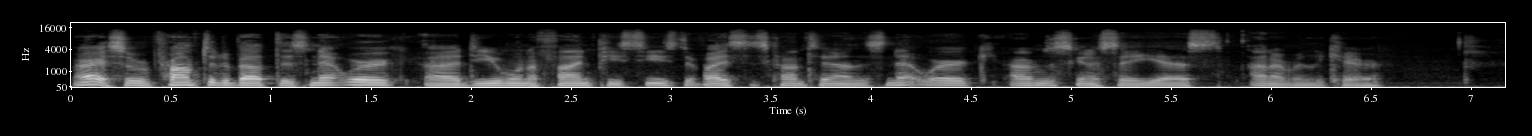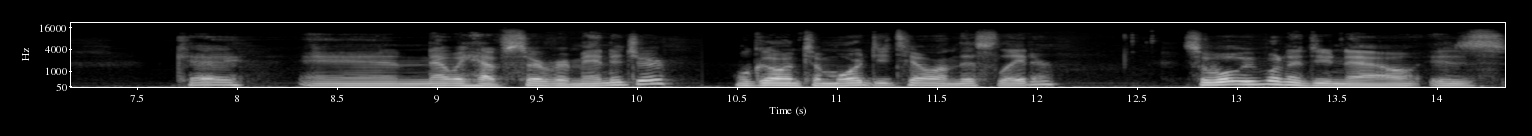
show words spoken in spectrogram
All right, so we're prompted about this network. Uh, do you want to find PCs, devices, content on this network? I'm just going to say yes. I don't really care. Okay, and now we have Server Manager. We'll go into more detail on this later. So what we want to do now is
